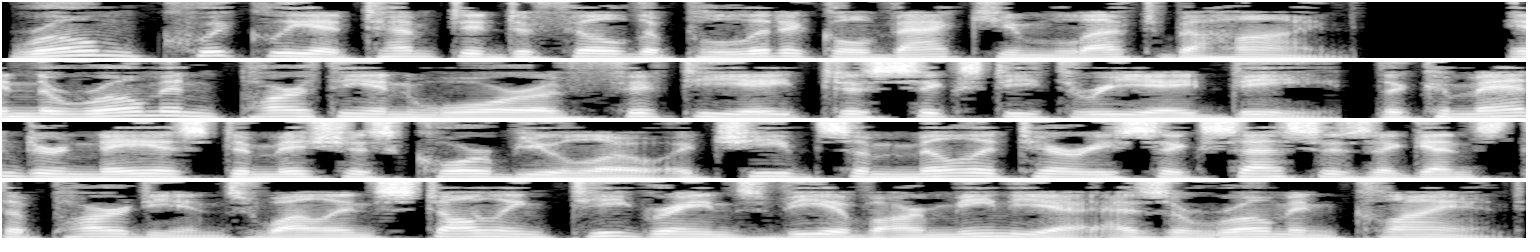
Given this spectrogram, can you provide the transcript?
Rome quickly attempted to fill the political vacuum left behind. In the Roman-Parthian War of 58–63 AD, the commander Gnaeus Domitius Corbulo achieved some military successes against the Parthians while installing Tigranes V of Armenia as a Roman client.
